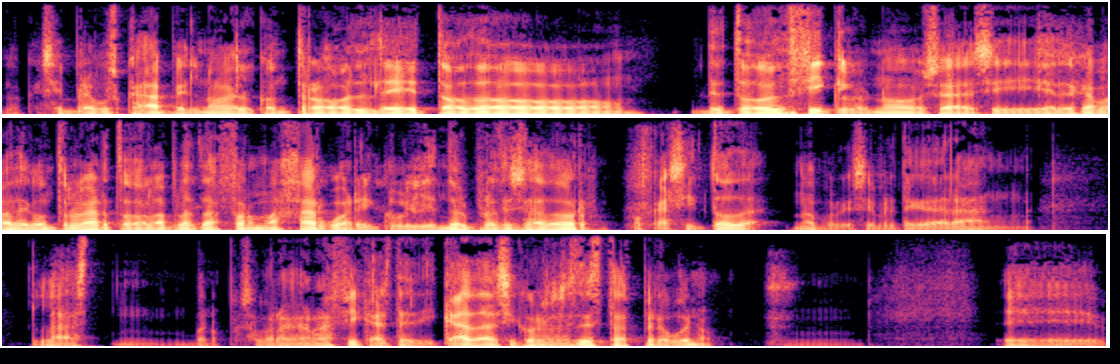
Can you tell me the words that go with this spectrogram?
lo que siempre busca Apple, ¿no? El control de todo de todo el ciclo, ¿no? O sea, si eres capaz de controlar toda la plataforma hardware, incluyendo el procesador, o casi toda, ¿no? Porque siempre te quedarán las, bueno, pues habrá gráficas dedicadas y cosas de estas, pero bueno, eh,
